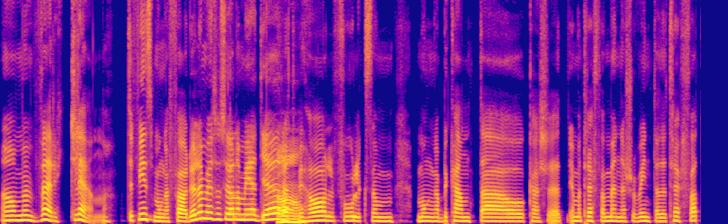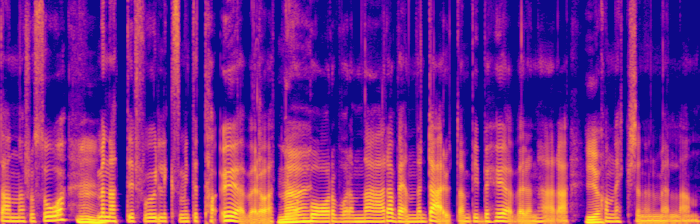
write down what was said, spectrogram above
Ja, men verkligen. Det finns många fördelar med sociala medier. Ja. Att vi har, får liksom många bekanta och kanske ja, man träffar människor vi inte hade träffat annars och så. Mm. Men att det får liksom inte ta över och att vi har Nej. bara våra nära vänner där utan vi behöver den här ja. connectionen mellan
